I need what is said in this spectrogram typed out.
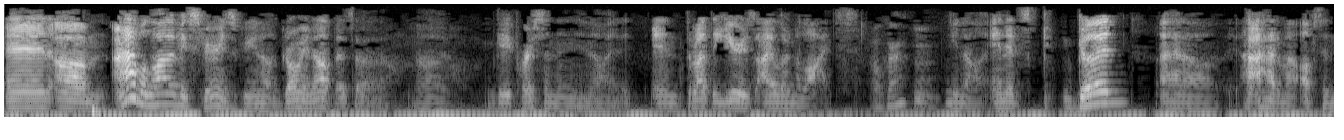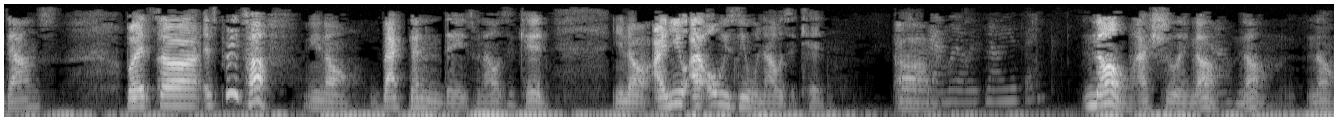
And um, I have a lot of experience, you know, growing up as a uh, gay person, and you know, and, and throughout the years, I learned a lot. Bro. Okay. You know, and it's g- good. I had uh, I had my ups and downs, but it's uh, it's pretty tough. You know, back then in the days when I was a kid, you know, I knew I always knew when I was a kid. Um, Family always know you think? no, actually, no, no, no.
